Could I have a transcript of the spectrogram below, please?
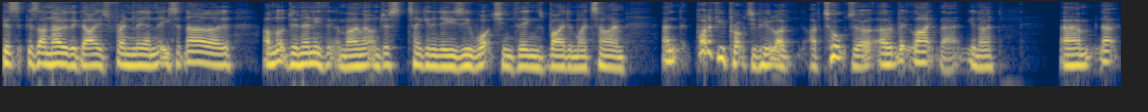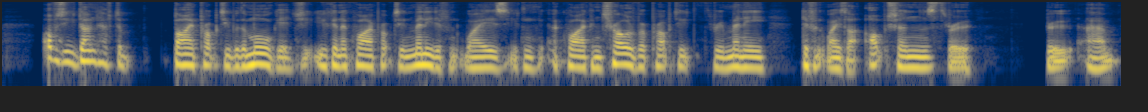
because I know the guy's friendly, and he said, "No, no, I'm not doing anything at the moment. I'm just taking it easy, watching things, biding my time." And quite a few property people I've, I've talked to are, a bit like that, you know. Um, now, obviously, you don't have to buy property with a mortgage. You can acquire property in many different ways. You can acquire control of a property through many different ways, like options, through through um,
